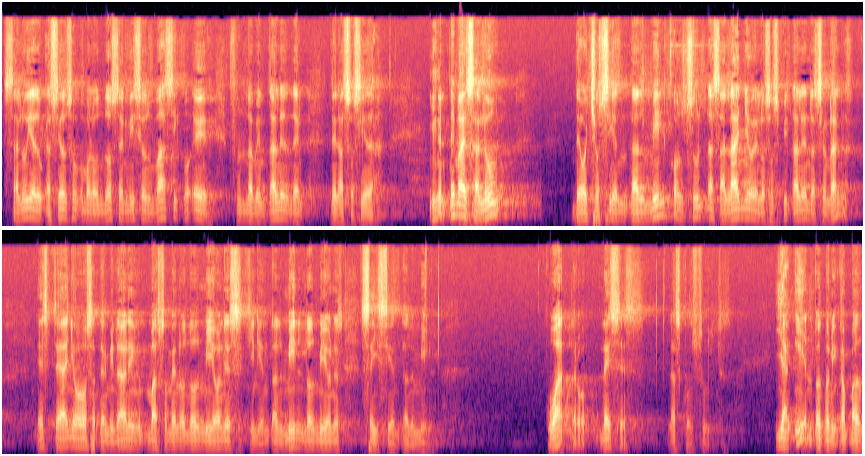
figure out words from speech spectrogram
Salud y educación son como los dos servicios básicos, eh, fundamentales de, de la sociedad. Y en el tema de salud, de 800.000 consultas al año en los hospitales nacionales, este año vamos a terminar en más o menos 2.500.000, 2.600.000. Cuatro veces las consultas. Y aquí en Totonicapán,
